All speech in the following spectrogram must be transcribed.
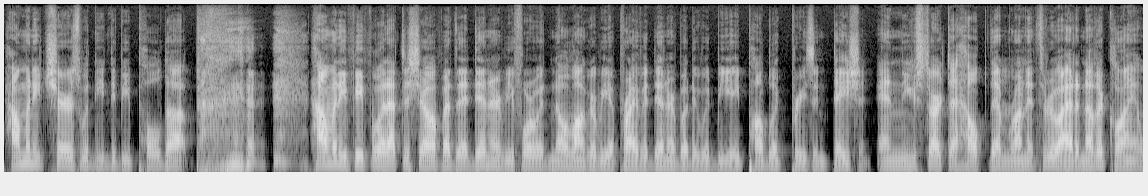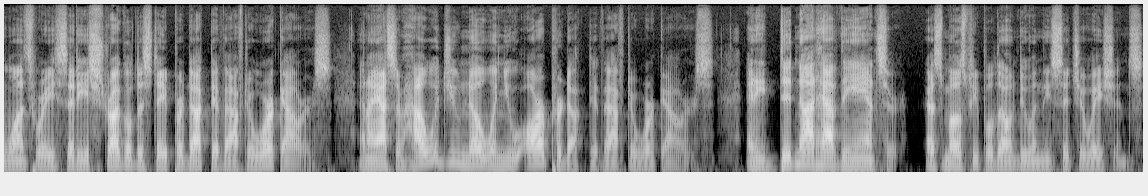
How many chairs would need to be pulled up? How many people would have to show up at the dinner before it would no longer be a private dinner, but it would be a public presentation? And you start to help them run it through. I had another client once where he said he struggled to stay productive after work hours. And I asked him, How would you know when you are productive after work hours? And he did not have the answer, as most people don't do in these situations.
